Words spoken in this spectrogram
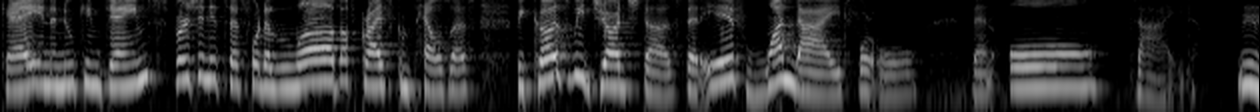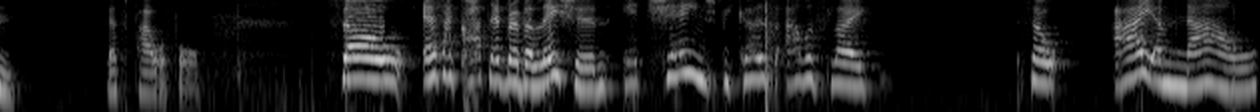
Okay, in the New King James Version, it says, For the love of Christ compels us, because we judged us that if one died for all, then all died. Mm. That's powerful. So, as I caught that revelation, it changed because I was like, so I am now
